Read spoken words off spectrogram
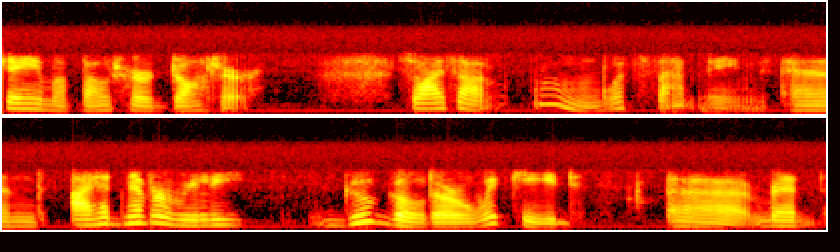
shame about her daughter. So I thought, hmm, what's that mean? And I had never really Googled or wikied uh, read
